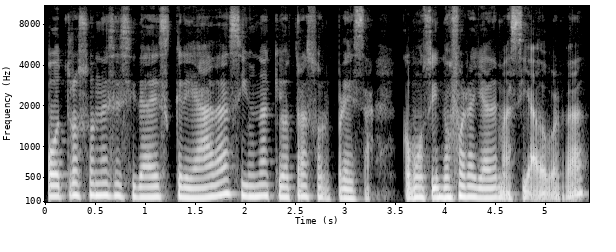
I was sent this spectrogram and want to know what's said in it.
otros son necesidades creadas y una que otra sorpresa, como si no fuera ya demasiado, ¿verdad?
